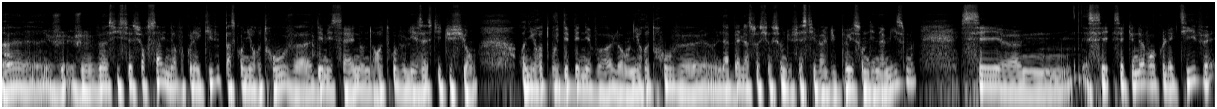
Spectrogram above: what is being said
Hein. Je, je, veux insister sur ça, une œuvre collective, parce qu'on y retrouve euh, des mécènes, on y retrouve les institutions, on y retrouve des bénévoles, on y retrouve euh, la belle association du Festival du Peu et son dynamisme. C'est euh, c'est une œuvre collective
